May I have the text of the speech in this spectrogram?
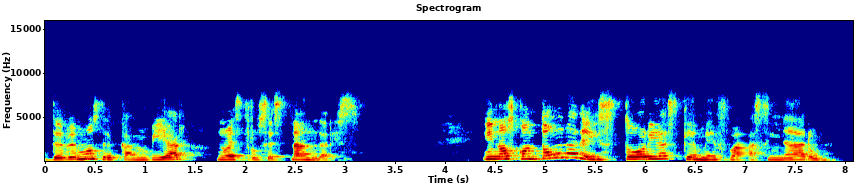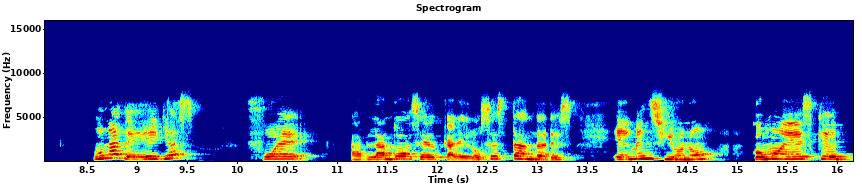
debemos de cambiar nuestros estándares. Y nos contó una de historias que me fascinaron. Una de ellas fue hablando acerca de los estándares, él mencionó cómo es que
